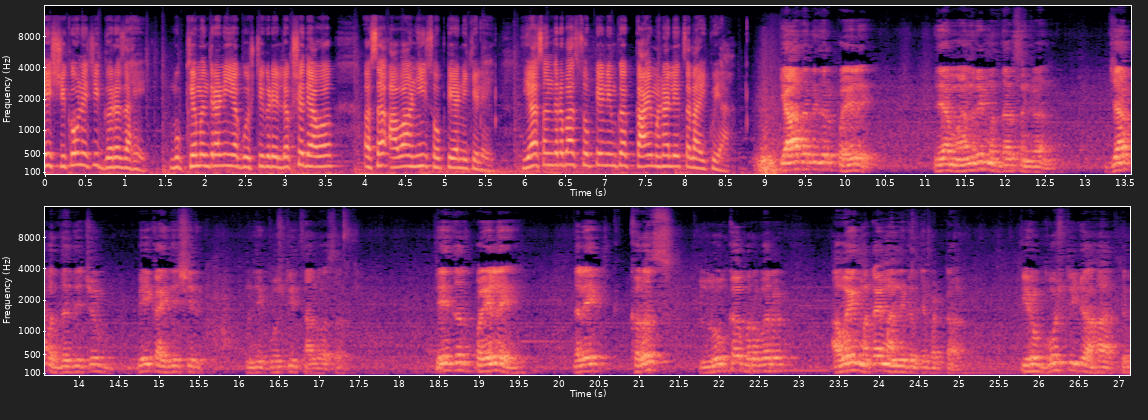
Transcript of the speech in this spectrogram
हे शिकवण्याची गरज आहे. मुख्यमंत्र्यांनी या गोष्टीकडे लक्ष द्यावं असं आवाहनही सोपटे यांनी केलं आहे या संदर्भात सोपटे नेमकं काय म्हणाले चला ऐकूया. यात आम्ही जर पहिले या मांद्रे मतदारसंघात ज्या पद्धतीच्यो बेकायदेशीर म्हणजे गोष्टी चालू असतात ते जर पहिले जाल्यार एक खरंच लोकां बरोबर अवय मताय मान्य करचे पडटा की ह्यो गोष्टी ज्यो आहात त्यो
